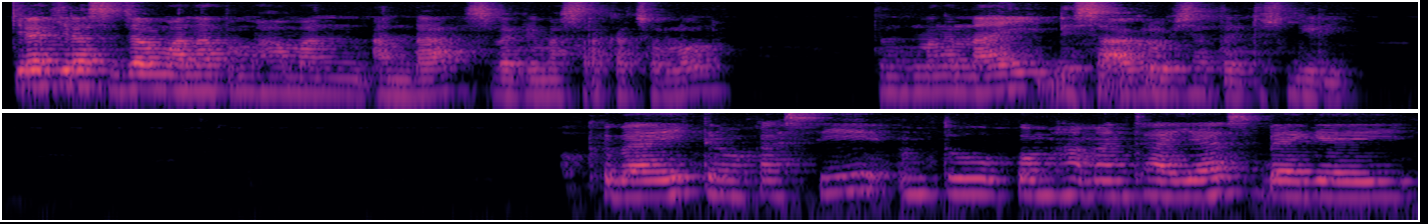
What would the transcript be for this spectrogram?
Kira-kira sejauh mana pemahaman Anda sebagai masyarakat Solo mengenai desa agrowisata itu sendiri? Oke baik, terima kasih untuk pemahaman saya sebagai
